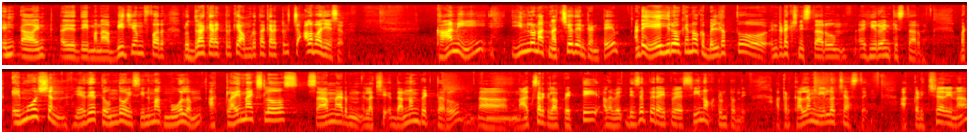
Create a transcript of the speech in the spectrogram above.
ఇన్- ఇన్- ఇది మన బీజిఎం ఫర్ రుద్ర క్యారెక్టర్కి అమృత క్యారెక్టర్కి చాలా బాగా చేశారు. కానీ ఈయనలో నాకు నచ్చేది ఏంటంటే అంటే ఏ హీరోకైనా ఒక బిల్డప్తో ఇంట్రడక్షన్ ఇస్తారు హీరోయిన్కి ఇస్తారు. బట్ ఎమోషన్ ఏదైతే ఉందో ఈ సినిమాకి మూలం ఆ క్లైమాక్స్లో శామ్ మేడం ఇలా దండం పెడతారు. ఆ, నాకు సరికి ఇలా పెట్టి అలా డిసపేర్ అయిపోయే సీన్ ఒకటి ఉంటుంది. అక్కడ కళ్ళం నీళ్ళు వచ్చేస్తాయి. అక్కడ ఇచ్చారు ఈయన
